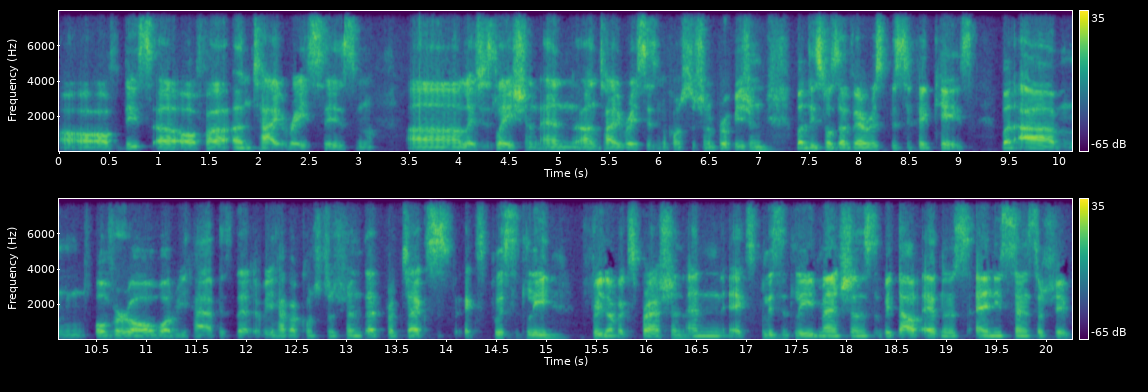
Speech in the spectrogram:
of this uh, of uh, anti-racism uh, legislation and anti-racism constitutional provision. But this was a very specific case. But um, overall, what we have is that we have a constitution that protects explicitly freedom of expression and explicitly mentions without any, censorship.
